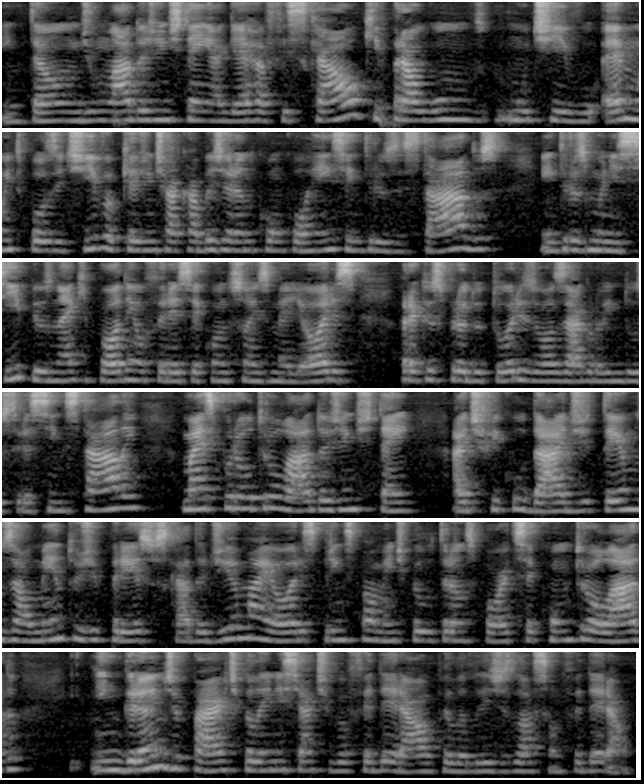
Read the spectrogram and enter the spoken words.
Então, de um lado, a gente tem a guerra fiscal, que para algum motivo é muito positiva, porque a gente acaba gerando concorrência entre os estados, entre os municípios, né, que podem oferecer condições melhores para que os produtores ou as agroindústrias se instalem, mas por outro lado, a gente tem a dificuldade de termos aumentos de preços cada dia maiores, principalmente pelo transporte ser controlado em grande parte pela iniciativa federal, pela legislação federal.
